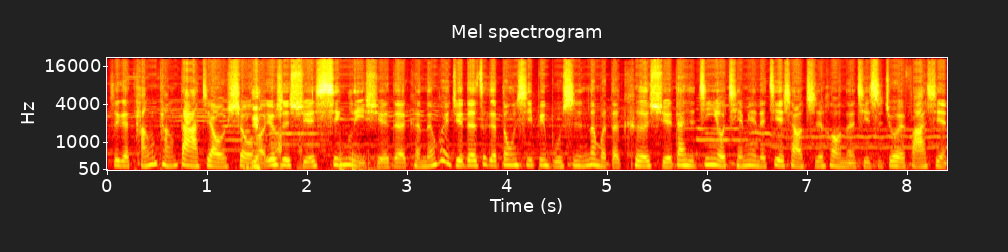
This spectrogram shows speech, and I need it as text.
这个堂堂大教授哈，又是学心理学的，可能会觉得这个东西并不是那么的科学。但是经由前面的介绍之后呢，其实就会发现，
